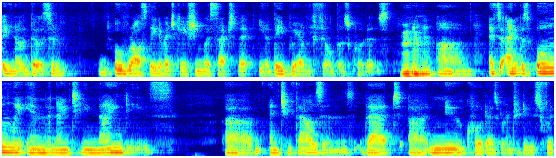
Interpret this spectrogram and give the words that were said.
you know the sort of overall state of education was such that you know they rarely filled those quotas, um, and so and it was only in the 1990s um, and 2000s that uh, new quotas were introduced for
